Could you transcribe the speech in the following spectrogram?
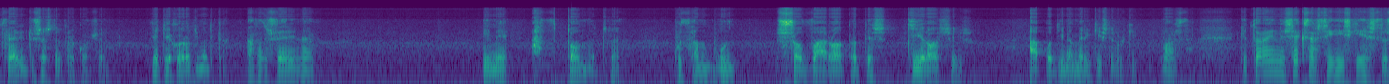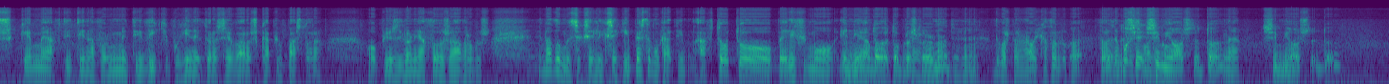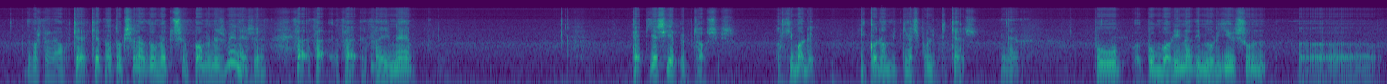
φέρει τους S400, γιατί έχω ερωτηματικά, Αν θα τους φέρει, ναι. είναι αυτόματα που θα μπουν σοβαρότατες κυρώσεις από την Αμερική στην Τουρκία. Μάλιστα. Και τώρα είναι σε έξαρση οι σχέσεις τους και με αυτή την αφορμή με τη δίκη που γίνεται τώρα σε βάρος κάποιου πάστορα ο οποίος δηλώνει αθώος ο άνθρωπος ε, να δούμε τις εξελίξεις εκεί. Πέστε μου κάτι, αυτό το περίφημο ενιαίο... το, το Ναι. προσπερνάτε. Ε. Δεν προσπερνάω, όχι καθόλου. Ε, Θεωρώ ότι είναι πολύ σε- σημαντικό. σημειώστε το, Ναι, σημειώστε το δεν προσπερνάω. και, και θα το ξαναδούμε τους επόμενους μήνες. Ε. Θα, θα, θα, θα είναι τέτοιες οι επιπτώσεις, όχι μόνο οικονομικές, πολιτικές, Ναι. που, που μπορεί να δημιουργήσουν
